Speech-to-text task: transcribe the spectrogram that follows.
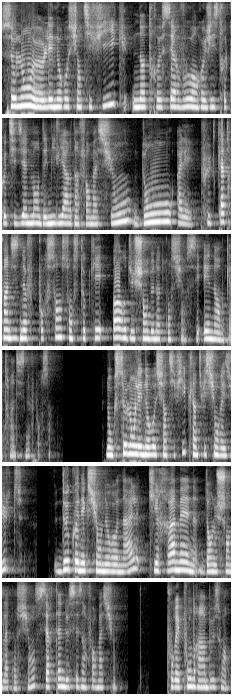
Selon euh, les neuroscientifiques, notre cerveau enregistre quotidiennement des milliards d'informations dont, allez, plus de 99% sont stockées hors du champ de notre conscience. C'est énorme, 99%. Donc selon les neuroscientifiques, l'intuition résulte de connexions neuronales qui ramènent dans le champ de la conscience certaines de ces informations pour répondre à un besoin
